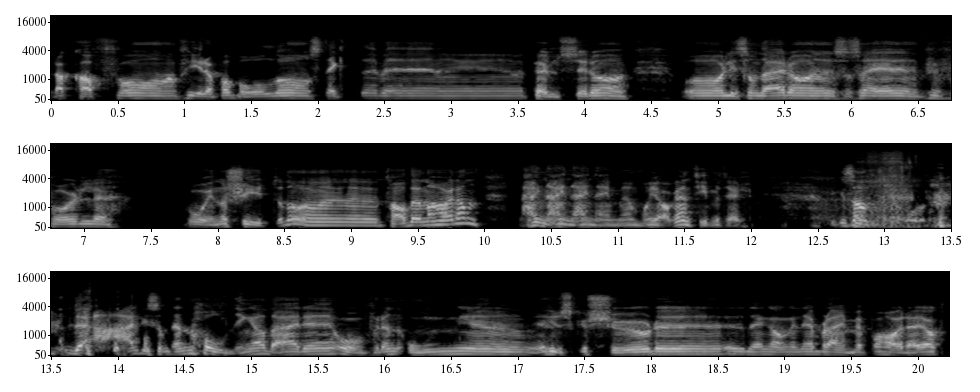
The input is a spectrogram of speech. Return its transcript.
drakk kaffe og fyra på bålet og stekte eh, pølser og, og, liksom der. Og så sa jeg vi får vel gå inn og skyte, da. Ta denne haran. Nei, nei, nei, nei, vi må jage en time til. Ikke sant? Det er liksom den holdninga der eh, overfor en ung eh, Jeg husker sjøl eh, den gangen jeg blei med på harejakt.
